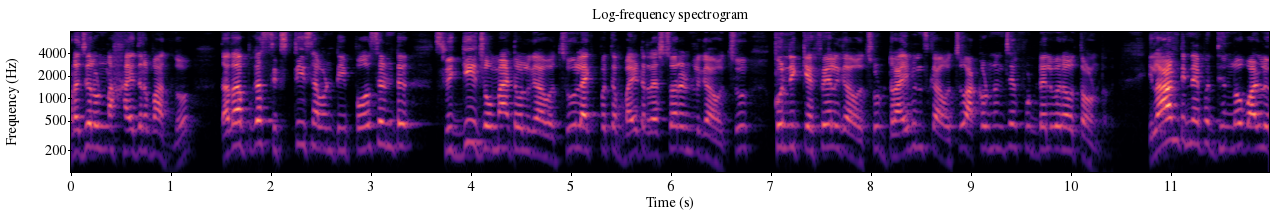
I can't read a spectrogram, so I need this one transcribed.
ప్రజలున్న హైదరాబాద్లో దాదాపుగా సిక్స్టీ సెవెంటీ పర్సెంట్ స్విగ్గీ జొమాటోలు కావచ్చు లేకపోతే బయట రెస్టారెంట్లు కావచ్చు కొన్ని కెఫేలు కావచ్చు డ్రైవింగ్స్ కావచ్చు అక్కడ నుంచే ఫుడ్ డెలివరీ అవుతూ ఉంటుంది. ఇలాంటి నేపథ్యంలో వాళ్ళు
